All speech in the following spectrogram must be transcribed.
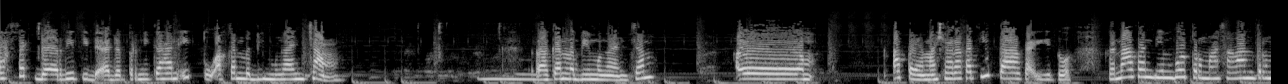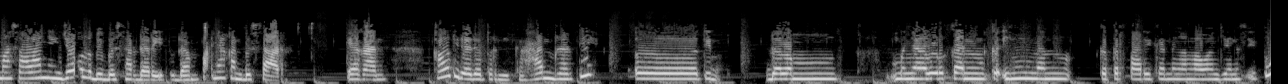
efek dari tidak ada pernikahan itu akan lebih mengancam. Hmm. akan lebih mengancam em, apa ya masyarakat kita kayak gitu. Karena akan timbul permasalahan-permasalahan yang jauh lebih besar dari itu. Dampaknya akan besar. Ya kan? Kalau tidak ada pernikahan berarti eh, tid- dalam menyalurkan keinginan ketertarikan dengan lawan jenis itu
